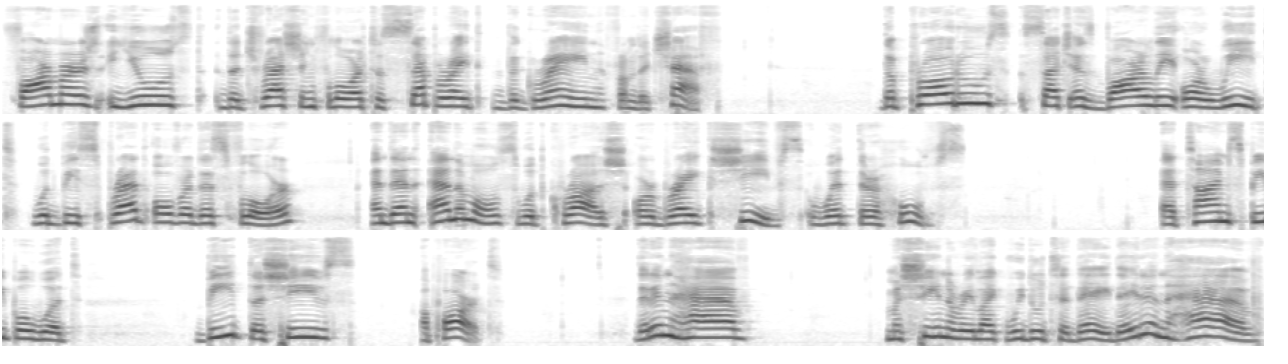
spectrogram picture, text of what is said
Farmers used the threshing floor to separate the grain from the chaff. The produce, such as barley or wheat, would be spread over this floor, and then animals would crush or break sheaves with their hooves. At times, people would beat the sheaves apart. They didn't have machinery like we do today. They didn't have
